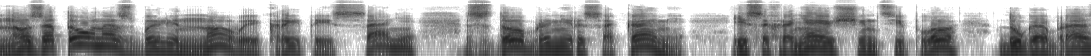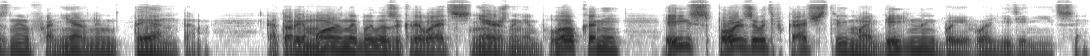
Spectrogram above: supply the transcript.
Но зато у нас были новые крытые сани с добрыми рысаками и сохраняющим тепло дугообразным фанерным тентом, который можно было закрывать снежными блоками и использовать в качестве мобильной боевой единицы.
